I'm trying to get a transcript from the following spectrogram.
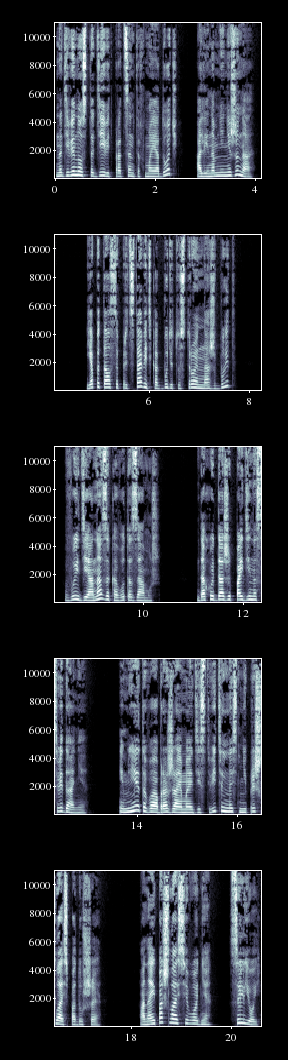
на 99% моя дочь, Алина мне не жена. Я пытался представить, как будет устроен наш быт, выйдя она за кого-то замуж. Да хоть даже пойди на свидание. И мне эта воображаемая действительность не пришлась по душе. Она и пошла сегодня, с Ильей.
